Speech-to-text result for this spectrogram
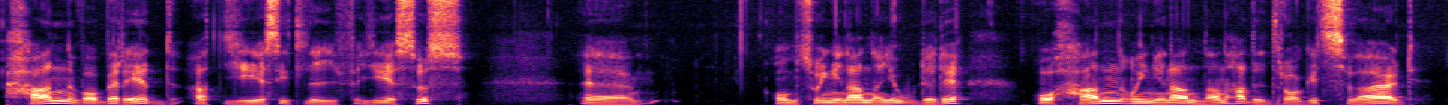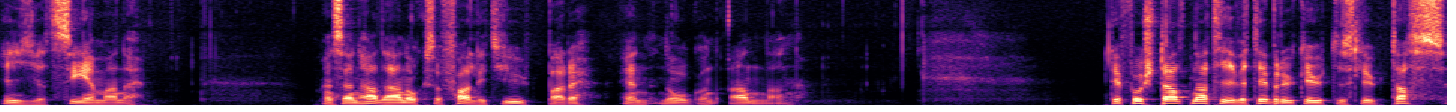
han var beredd att ge sitt liv för Jesus. Eh, om så ingen annan gjorde det. Och han och ingen annan hade dragit svärd i ett semane. Men sen hade han också fallit djupare än någon annan. Det första alternativet det brukar uteslutas.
